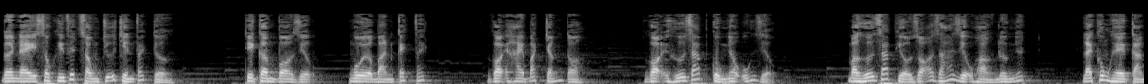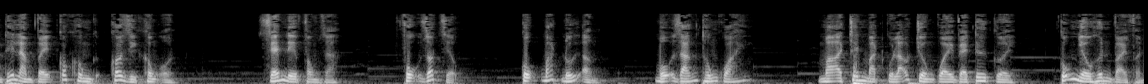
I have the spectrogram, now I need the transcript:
Người này sau khi viết xong chữ trên vách tường, Thì cầm vò rượu, Ngồi ở bàn cách vách, Gọi hai bát trắng to, Gọi hứa giáp cùng nhau uống rượu. Mà hứa giáp hiểu rõ giá rượu hoàng lương nhất, Lại không hề cảm thấy làm vậy có không, có gì không ổn. Xén nệm phòng ra, Phụ rót rượu, Cục bát đối ẩm, Bộ dáng thống quái. Mà trên mặt của lão trường quầy vẻ tươi cười, Cũng nhiều hơn vài phần.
